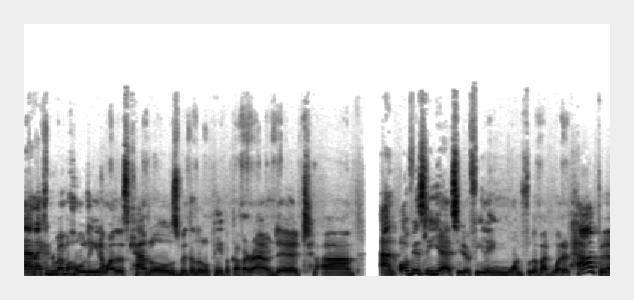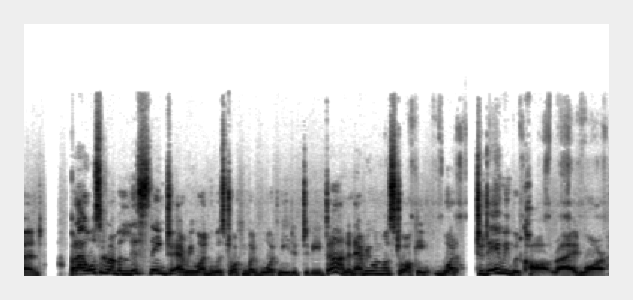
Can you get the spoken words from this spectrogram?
And I can remember holding, you know, one of those candles with a little paper cup around it. Um, and obviously, yes, you know, feeling mournful about what had happened. But I also remember listening to everyone who was talking about what needed to be done. And everyone was talking what today we would call, right, more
